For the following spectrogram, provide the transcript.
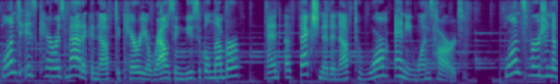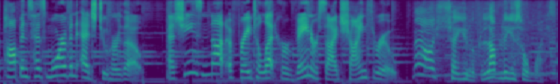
Blunt is charismatic enough to carry a rousing musical number, and affectionate enough to warm anyone's heart. Blunt's version of Poppins has more of an edge to her, though, as she's not afraid to let her vainer side shine through. May I say you look lovely as always?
